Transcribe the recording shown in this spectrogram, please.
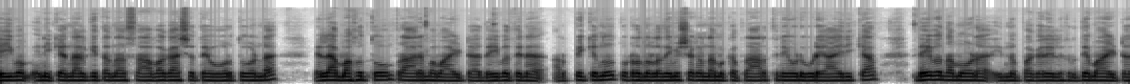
ദൈവം എനിക്ക് നൽകി തന്ന സാവകാശത്തെ ഓർത്തുകൊണ്ട് എല്ലാ മഹത്വവും പ്രാരംഭമായിട്ട് ദൈവത്തിന് അർപ്പിക്കുന്നു. തുടർന്നുള്ള നിമിഷങ്ങൾ നമുക്ക് പ്രാർത്ഥനയോടുകൂടി ആയിരിക്കാം. ദൈവം നമ്മോട് ഇന്ന് പകലിൽ ഹൃദ്യമായിട്ട്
